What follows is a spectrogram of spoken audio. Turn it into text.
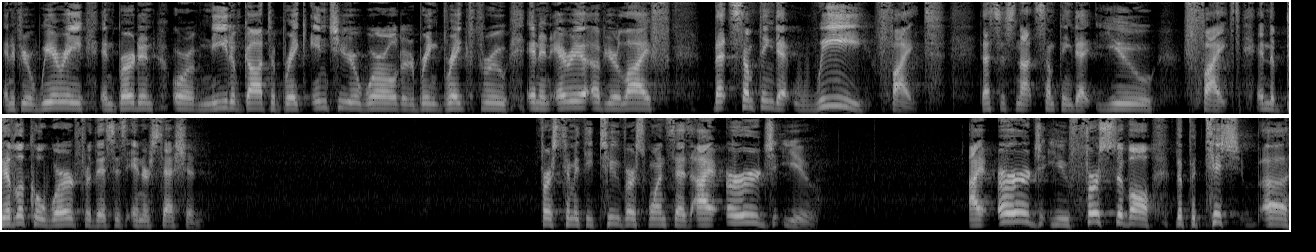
And if you're weary and burdened or of need of God to break into your world or to bring breakthrough in an area of your life, that's something that we fight. That's just not something that you fight. And the biblical word for this is intercession. 1 Timothy 2, verse 1 says, I urge you I urge you, first of all, the petition, uh,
